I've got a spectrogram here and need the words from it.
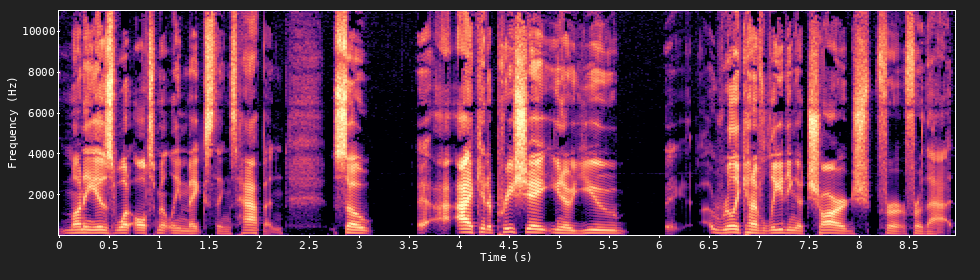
money is what ultimately makes things happen. So I could appreciate, you know, you uh, really kind of leading a charge for for that.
